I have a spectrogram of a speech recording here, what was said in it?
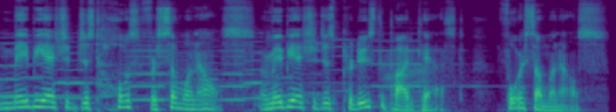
Maybe I should just host for someone else, or maybe I should just produce the podcast for someone else.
